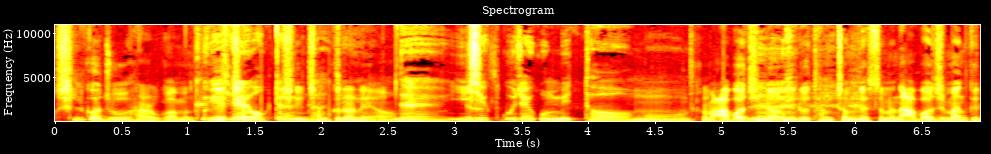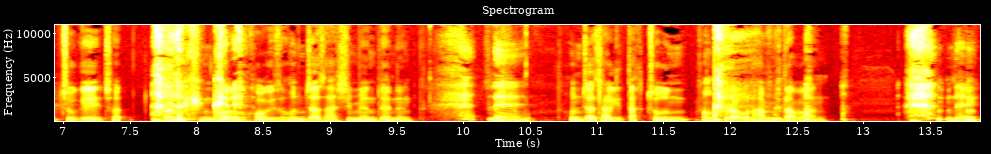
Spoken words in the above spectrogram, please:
실거주 하라고 하면 그게 그게 제일 참, 걱정입니다. 참 그러네요. 네, 29제곱미터 뭐 음, 그럼 아버지 네. 명의로 당첨됐으면 아버지만 그쪽에 저, 전입신고하고 거기서 혼자 사시면 되는 네, 혼자 살기 딱 좋은 평수라고는 합니다만 네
